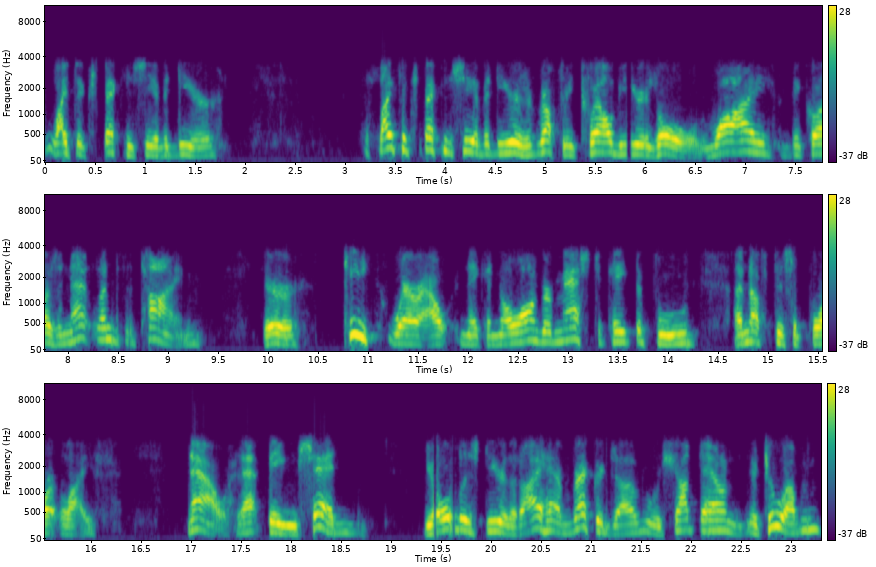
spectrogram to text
life expectancy of a deer? Life expectancy of a deer is roughly 12 years old. Why? Because in that length of time, their teeth wear out and they can no longer masticate the food enough to support life. Now, that being said, the oldest deer that I have records of was shot down, two of them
